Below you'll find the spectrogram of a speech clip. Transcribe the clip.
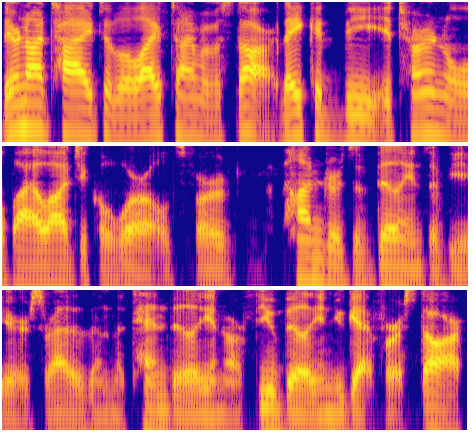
they're not tied to the lifetime of a star. They could be eternal biological worlds for hundreds of billions of years rather than the 10 billion or a few billion you get for a star.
